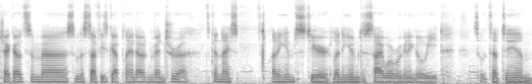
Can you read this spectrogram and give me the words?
Check out some uh, some of the stuff he's got planned out in Ventura. It's kind of nice. Letting him steer, letting him decide where we're gonna go eat. So it's up to him.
